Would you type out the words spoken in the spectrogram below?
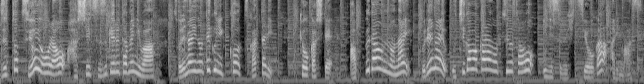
ずっと強いオーラを発し続けるためにはそれなりのテクニックを使ったり強化してアップダウンのないぶれない内側からの強さを維持する必要があります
